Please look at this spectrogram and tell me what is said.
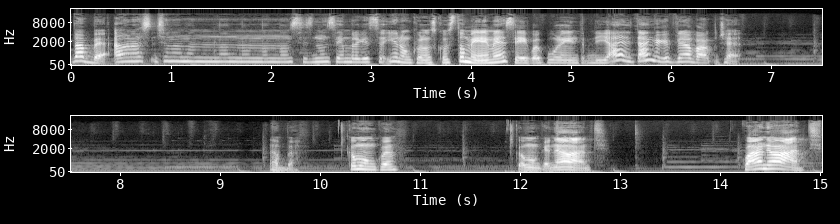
Vabbè, ha una. cioè, non, non- non- non- non- non si- non sembra che sia. Io non conosco sto meme. Se qualcuno entra e dice, ah, il tank che prima fa. Cioè. Vabbè. Comunque. Comunque, andiamo avanti. Qua andiamo avanti.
